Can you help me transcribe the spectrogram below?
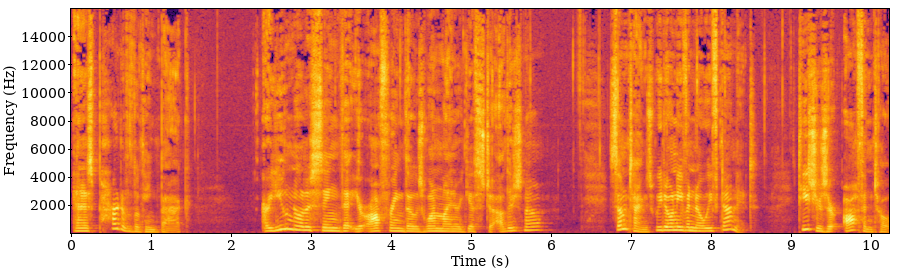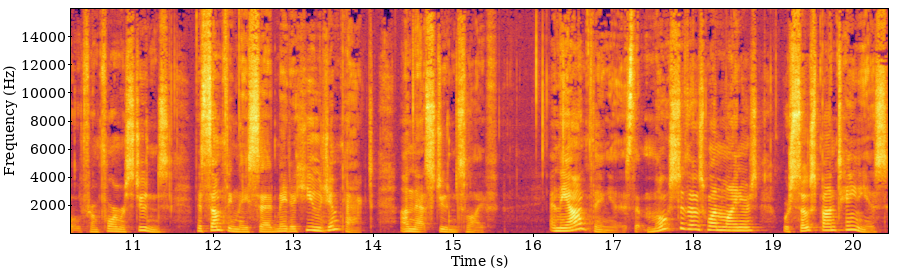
And as part of looking back, are you noticing that you're offering those one liner gifts to others now? Sometimes we don't even know we've done it. Teachers are often told from former students that something they said made a huge impact on that student's life. And the odd thing is that most of those one liners were so spontaneous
